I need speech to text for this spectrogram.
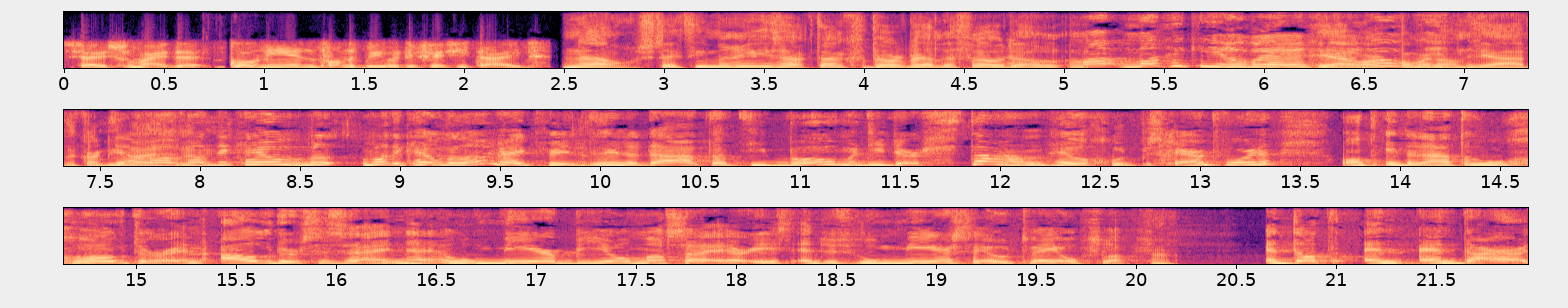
Zij is voor mij de koningin van de biodiversiteit. Nou, steek die maar in je zak. Dank voor het bellen, Frodo. Ma- mag ik hierop reageren? Ja hoor, of kom maar dan. Ja, dat kan ik niet Ja, maar weigeren. wat ik, heel, wat ik heel belangrijk vind, is inderdaad dat die bomen die daar staan heel goed beschermd worden. Want inderdaad, hoe groter en ouder ze zijn, hè, hoe meer biomassa er is en dus hoe meer CO2-opslag. En, dat, en, en daar,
